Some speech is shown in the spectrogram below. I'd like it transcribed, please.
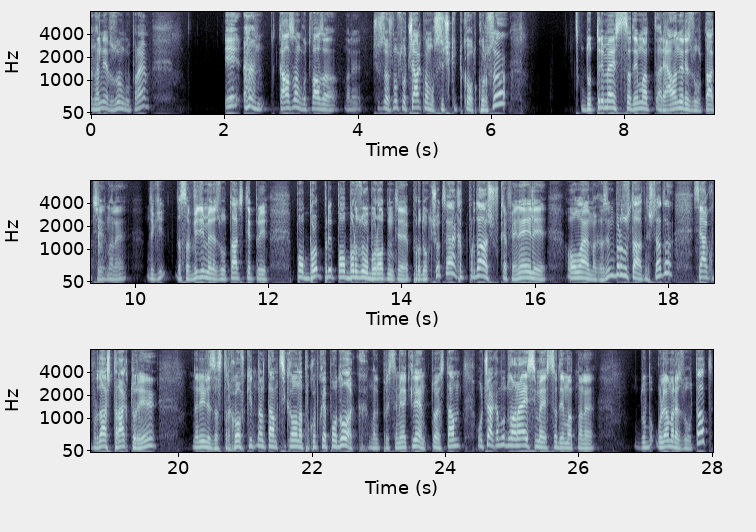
нали, в Zoom го правим, и казвам го това за, нали, че всъщност очаквам всички тук от курса, до 3 месеца да имат реални резултати, нали, да, ги, да са видими резултатите при, по-бър, при по-бързо оборотните продукти. Защото сега като продаваш в кафене или онлайн магазин, бързо стават нещата. Сега ако продаваш трактори, нали, или за страховки, нали, там цикъла на покупка е по-дълъг нали, при самия клиент. Тоест там очаквам до 12 месеца да имат нали, голям резултат.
